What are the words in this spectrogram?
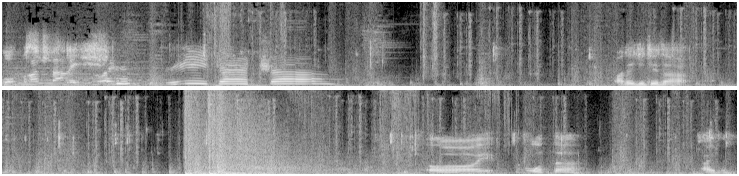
what Box. damage? Rejection. Why did you do that? Oh, what the? Ivan.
